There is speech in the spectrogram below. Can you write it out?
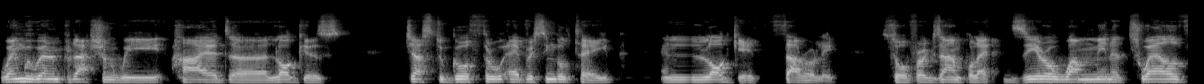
when we were in production, we hired uh, loggers just to go through every single tape and log it thoroughly. So, for example, at zero, one minute, 12,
